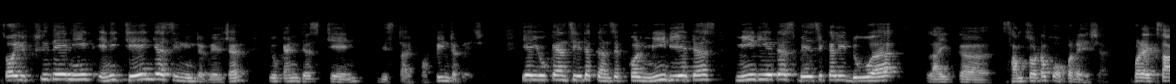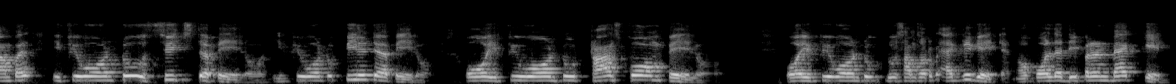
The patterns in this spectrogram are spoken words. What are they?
So if they need any changes in integration, you can just change this type of integration. Here you can see the concept called mediators. Mediators basically do a like uh, some sort of operation. For example, if you want to switch the payload, if you want to filter payload, or if you want to transform payload, or if you want to do some sort of aggregator or call the different backend.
